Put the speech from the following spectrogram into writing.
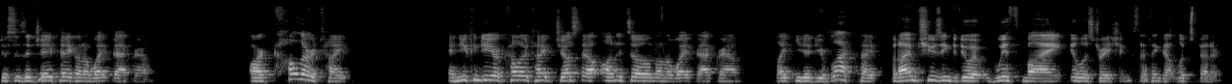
just as a JPEG on a white background. Our color type, and you can do your color type just out on its own on a white background, like you did your black type, but I'm choosing to do it with my illustration because I think that looks better.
